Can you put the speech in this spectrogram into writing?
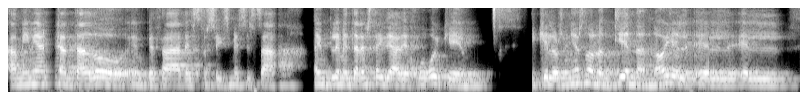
a mí me ha encantado empezar estos seis meses a, implementar esta idea de juego y que, y que los niños no lo entiendan, ¿no? Y el, el, el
